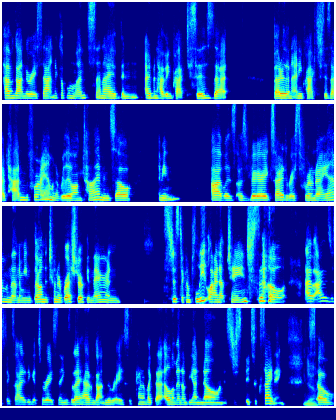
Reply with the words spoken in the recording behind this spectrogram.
haven't gotten to race that in a couple months, and I've been I've been having practices that better than any practices I've had in the 4IM in a really long time. And so, I mean, I was I was very excited to race 400 IM, and then I mean, throwing the 200 breaststroke in there, and it's just a complete lineup change. So I, I, was just excited to get to race things that I haven't gotten to race. It's kind of like that element of the unknown. It's just it's exciting. Yeah. So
